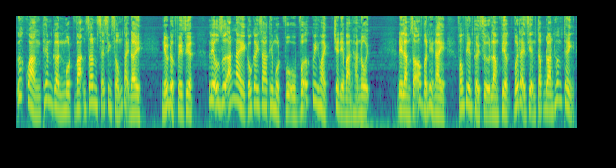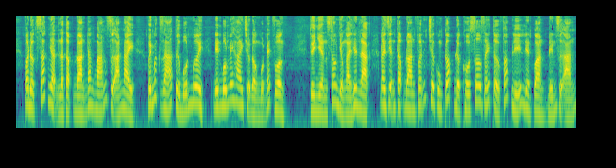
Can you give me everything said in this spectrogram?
ước khoảng thêm gần một vạn dân sẽ sinh sống tại đây. Nếu được phê duyệt, liệu dự án này có gây ra thêm một vụ vỡ quy hoạch trên địa bàn Hà Nội? Để làm rõ vấn đề này, phóng viên thời sự làm việc với đại diện tập đoàn Hưng Thịnh và được xác nhận là tập đoàn đang bán dự án này với mức giá từ 40 đến 42 triệu đồng một mét vuông. Tuy nhiên, sau nhiều ngày liên lạc, đại diện tập đoàn vẫn chưa cung cấp được hồ sơ giấy tờ pháp lý liên quan đến dự án.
